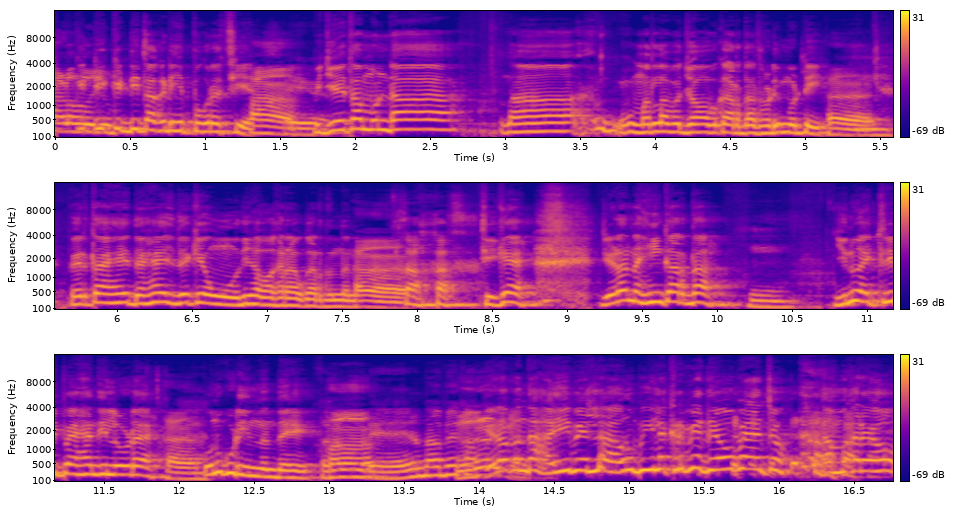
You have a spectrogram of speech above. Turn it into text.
ਹੋ ਕਿੱਡੀ ਕਿੱਡੀ ਤਕੜੀ ਹਿਪੋਕ੍ਰੇਸੀ ਹੈ ਹਾਂ। ਵੀ ਜੇ ਤਾਂ ਮੁੰਡਾ ਮਤਲਬ ਜੌਬ ਕਰਦਾ ਥੋੜੀ ਮੋਟੀ ਫਿਰ ਤਾਂ ਇਹ ਦਹੇਜ ਦੇ ਕੇ ਊਂ ਦੀ ਹਵਾ ਖਰਾਬ ਕਰ ਦਿੰਦੇ ਨੇ। ਹਾਂ। ਠੀਕ ਹੈ? ਜਿਹੜਾ ਨਹੀਂ ਕਰਦਾ ਜਿਹਨੂੰ ਐਕਚੁਅਲੀ ਪੈਸਿਆਂ ਦੀ ਲੋੜ ਹੈ ਉਹਨੂੰ ਕੁੜੀ ਨਹੀਂ ਦਿੰਦੇ ਇਹ। ਹਾਂ। ਜਿਹੜਾ ਬੰਦਾ ਹਾਈ ਵੇਲਾ ਉਹਨੂੰ 20 ਲੱਖ ਰੁਪਏ ਦਿਓ ਭੈਣ ਚੋ ਕੰਮ ਕਰਿਓ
